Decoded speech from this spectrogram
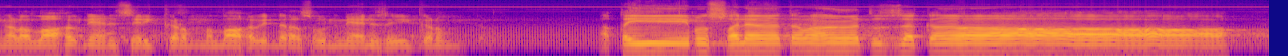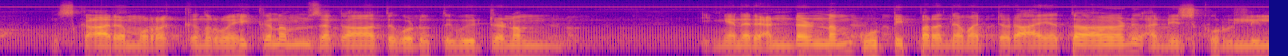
നിങ്ങൾ അള്ളാഹുവിനെ അനുസരിക്കണം അള്ളാഹുവിന്റെ റസൂലിനെ അനുസരിക്കണം. നിസ്കാരം ഉറക്ക് നിർവഹിക്കണം സകാത്ത് കൊടുത്ത് വീട്ടണം. ഇങ്ങനെ രണ്ടെണ്ണം കൂട്ടിപ്പറഞ്ഞ മറ്റൊരായത്താണ് അനിസ്കുർലി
